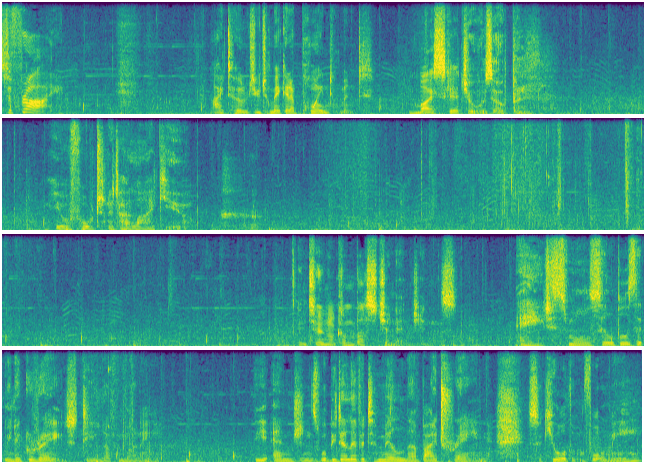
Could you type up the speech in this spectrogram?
Mr. Fry. I told you to make an appointment. My schedule was open. You're fortunate I like you. Internal combustion engines. Eight small syllables that mean a great deal of money. The engines will be delivered to Millner by train. Secure them for me,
